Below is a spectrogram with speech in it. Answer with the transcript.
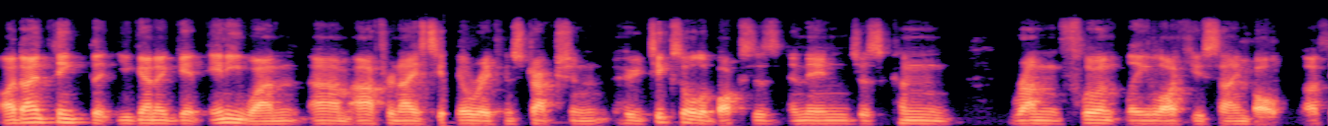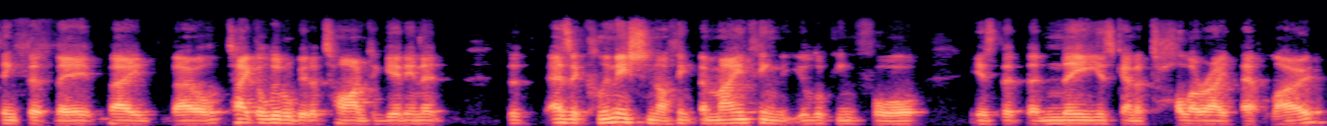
I don't think that you're going to get anyone um, after an ACL reconstruction who ticks all the boxes and then just can run fluently like Usain Bolt. I think that they they they'll take a little bit of time to get in it. As a clinician, I think the main thing that you're looking for is that the knee is going to tolerate that load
